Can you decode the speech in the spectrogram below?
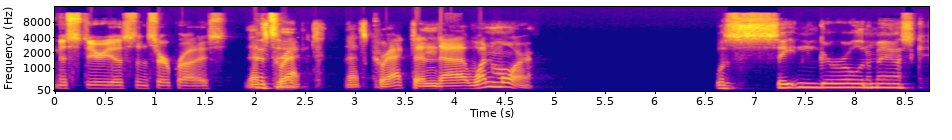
Mysterious and surprise. That's, That's it. correct. That's correct. And uh, one more. Was Satan Girl in a mask?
